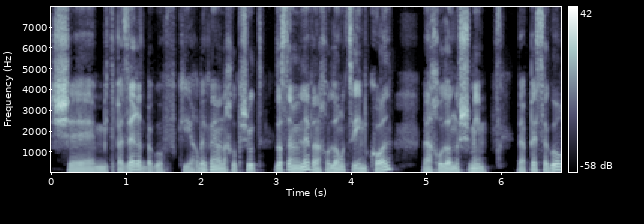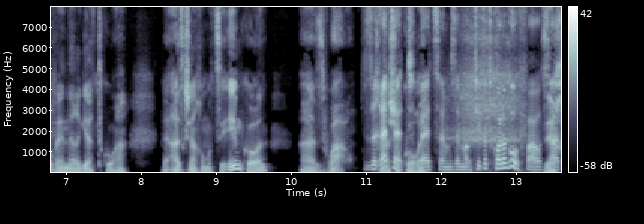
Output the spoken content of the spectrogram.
שמתפזרת בגוף. כי הרבה פעמים אנחנו פשוט לא שמים לב אנחנו לא מוציאים קול ואנחנו לא נושמים. והפה סגור ואנרגיה תקועה. ואז כשאנחנו מוציאים קול אז וואו זה רטט בעצם, זה מרטיט את כל הגוף ההוצאת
